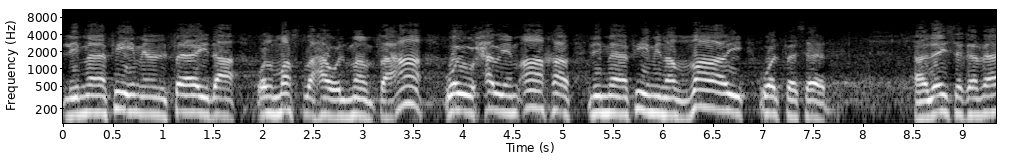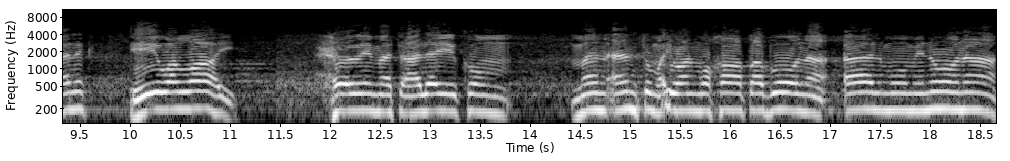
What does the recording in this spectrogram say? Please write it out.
لما فيه من الفائدة والمصلحة والمنفعة ويحرم آخر لما فيه من الضرر والفساد أليس كذلك؟ إي والله حرمت عليكم من أنتم أيها المخاطبون المؤمنون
